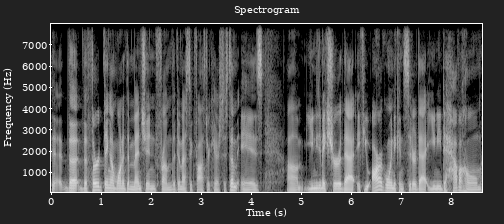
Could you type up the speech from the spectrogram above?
the the third thing I wanted to mention from the domestic foster care system is um, you need to make sure that if you are going to consider that, you need to have a home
